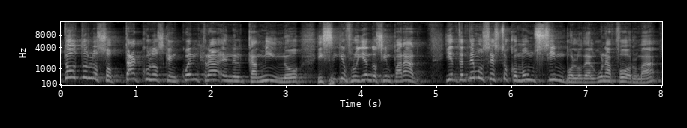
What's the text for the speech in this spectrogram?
todos los obstáculos que encuentra en el camino y sigue fluyendo sin parar. Y entendemos esto como un símbolo de alguna forma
